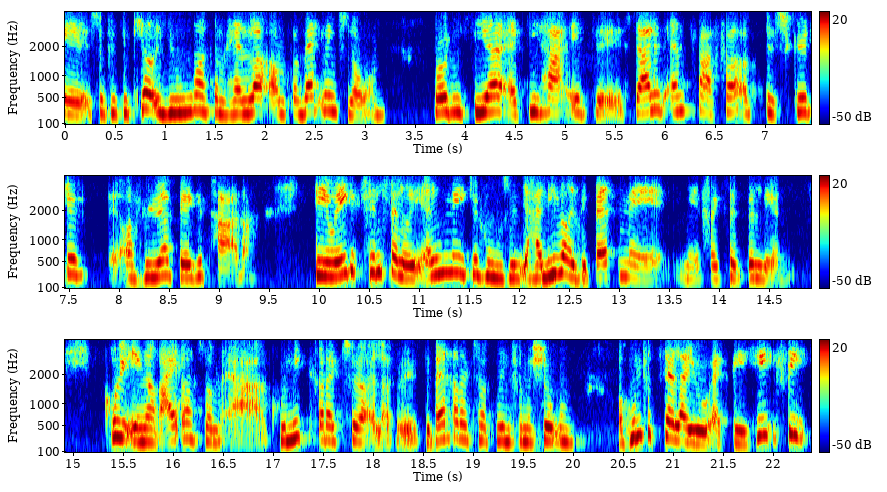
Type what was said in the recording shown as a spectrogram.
øh, sofistikeret jura, som handler om forvaltningsloven, hvor de siger, at de har et øh, særligt ansvar for at beskytte og høre begge parter. Det er jo ikke tilfældet i alle mediehuse. Jeg har lige været i debat med, med for eksempel øh, Gry Inger Reiter, som er kronikredaktør eller øh, debatredaktør på Information. Og hun fortæller jo, at det er helt fint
